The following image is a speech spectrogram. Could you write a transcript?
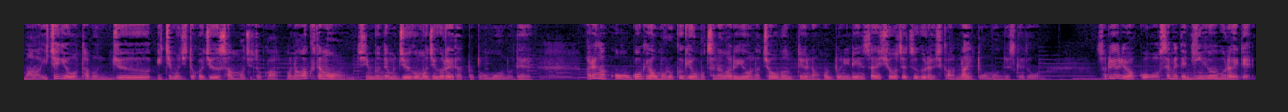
まあ一行多分11文字とか13文字とか、まあ、長くても新聞でも15文字ぐらいだったと思うのであれがこう5行も6行もつながるような長文っていうのは本当に連載小説ぐらいしかないと思うんですけど、それよりはこう、せめて2行ぐらいで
